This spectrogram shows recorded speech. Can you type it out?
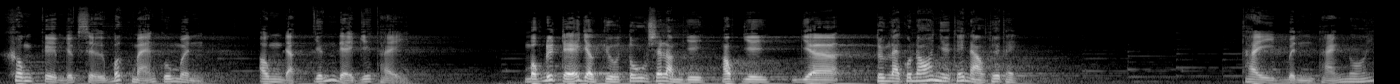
Không kìm được sự bất mãn của mình Ông đặt vấn đề với thầy. Một đứa trẻ vào chùa tu sẽ làm gì, học gì Và tương lai của nó như thế nào thưa thầy? Thầy bình thản nói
